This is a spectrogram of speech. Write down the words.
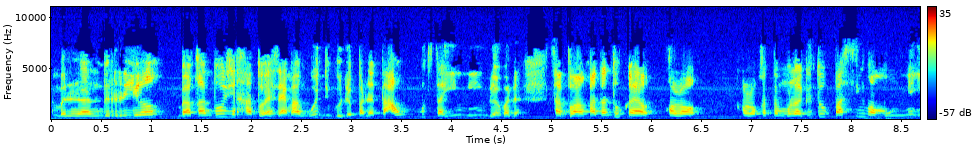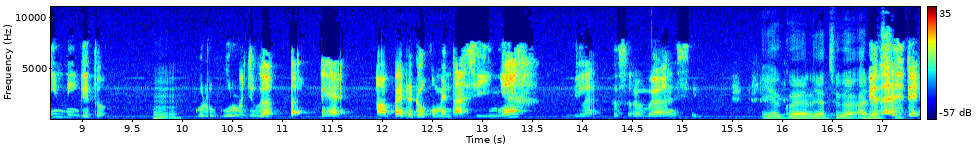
beneran the real bahkan tuh ya satu SMA gue juga udah pada tahu cerita ini udah pada satu angkatan tuh kayak kalau kalau ketemu lagi tuh pasti ngomongnya ini gitu Mm-mm. guru-guru juga kayak sampai ada dokumentasinya gila tuh serem banget sih Iya gue lihat juga ada. lihat aja deh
